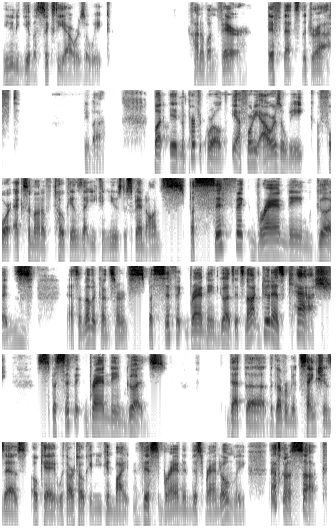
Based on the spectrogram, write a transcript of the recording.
You need to give us 60 hours a week kind of unfair if that's the draft. But in a perfect world, yeah, 40 hours a week for X amount of tokens that you can use to spend on specific brand name goods. That's another concern. Specific brand name goods. It's not good as cash, specific brand name goods that the, the government sanctions as okay, with our token, you can buy this brand and this brand only. That's going to suck.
